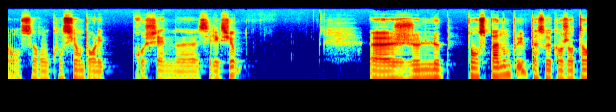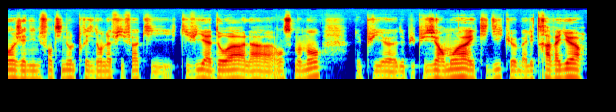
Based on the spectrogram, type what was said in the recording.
en seront conscients pour les prochaines sélections. Je ne le pense pas non plus, parce que quand j'entends Gianni Infantino, le président de la FIFA, qui, qui vit à Doha, là, en ce moment, depuis, euh, depuis plusieurs mois, et qui dit que bah, les travailleurs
